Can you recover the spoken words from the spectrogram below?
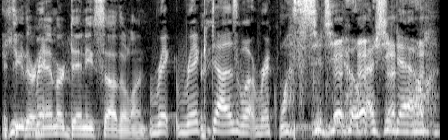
It's he, either Rick, him or Denny Sutherland. Rick Rick does what Rick wants to do, as you know.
